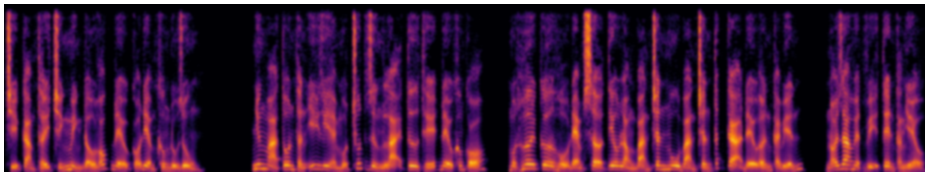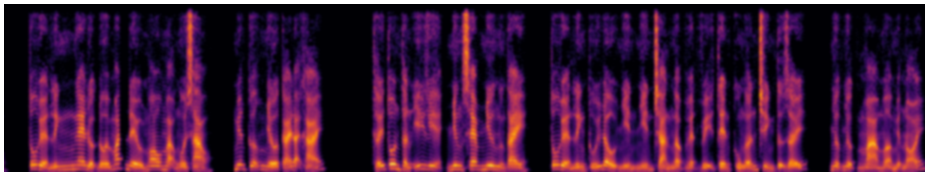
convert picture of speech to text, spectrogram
chỉ cảm thấy chính mình đầu góc đều có điểm không đủ dùng. Nhưng mà tôn thần y gì một chút dừng lại tư thế đều không có, một hơi cơ hồ đem sở tiêu lòng bàn chân mu bàn chân tất cả đều ấn cái biến, nói ra huyệt vị tên càng nhiều, tô huyền linh nghe được đôi mắt đều mau mạo ngôi sao, miễn cưỡng nhớ cái đại khái. Thấy tôn thần y gì nhưng xem như ngừng tay, tô huyền linh túi đầu nhìn nhìn tràn ngập huyệt vị tên cùng ấn trình tự giấy, nhược nhược mà mở miệng nói,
